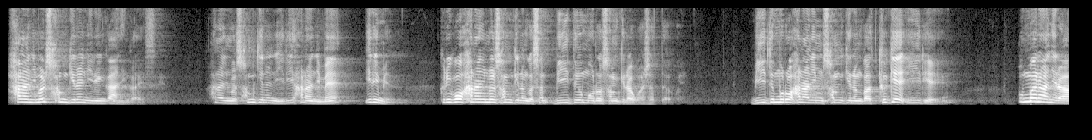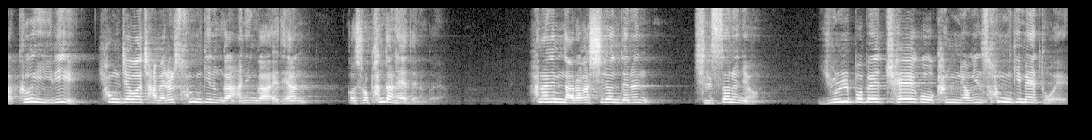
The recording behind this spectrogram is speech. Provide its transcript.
하나님을 섬기는 일인가 아닌가 했어요. 하나님을 섬기는 일이 하나님의 일입니다. 그리고 하나님을 섬기는 것은 믿음으로 섬기라고 하셨다고요. 믿음으로 하나님 섬기는 것, 그게 일이에요. 뿐만 아니라 그 일이 형제와 자매를 섬기는가 아닌가에 대한 것으로 판단해야 되는 거예요. 하나님 나라가 실현되는 질서는요, 율법의 최고 강령인 섬김의 도예요.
